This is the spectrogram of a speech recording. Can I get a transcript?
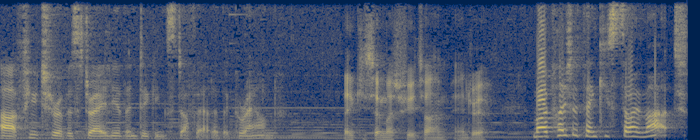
uh, future of Australia than digging stuff out of the ground. Thank you so much for your time, Andrea. My pleasure. Thank you so much.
